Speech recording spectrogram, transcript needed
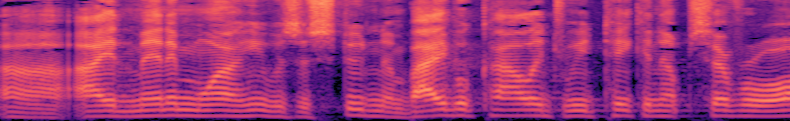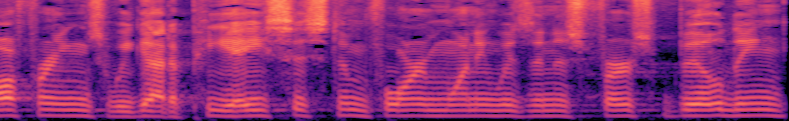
Uh, I had met him while he was a student in Bible college. We'd taken up several offerings. We got a PA system for him when he was in his first building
